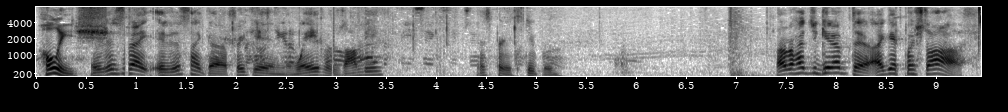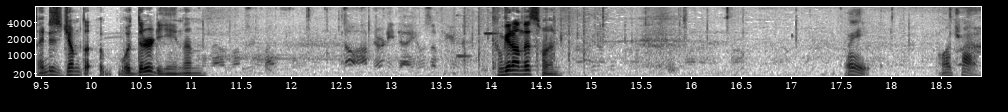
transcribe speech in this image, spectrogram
Holy Is sh! this like is this like a freaking wave of zombies? That's pretty stupid. Robert, how'd you get up there? I get pushed off. I just jumped up with Dirty and then. Come get on this one. Wait, I wanna try.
